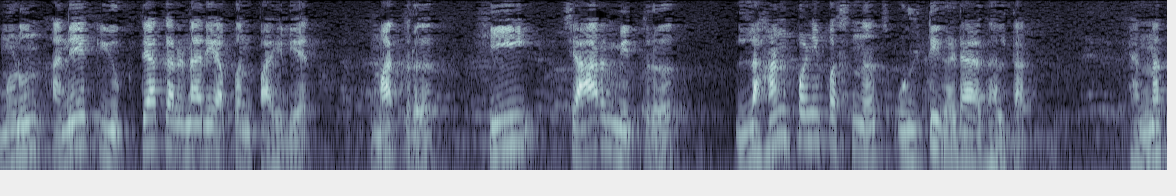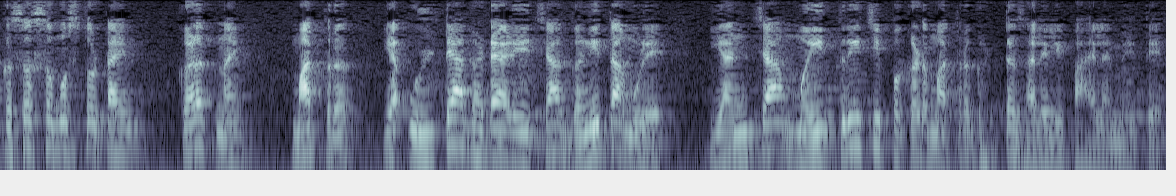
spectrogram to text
म्हणून अनेक युक्त्या करणारी आपण पाहिली आहेत. मात्र ही चार मित्र लहानपणीपासूनच उलटी घड्याळ घालतात. ह्यांना कसं समजतो टाइम कळत नाही. मात्र या उलट्या घड्याळीच्या गणितामुळे यांच्या मैत्रीची पकड मात्र घट्ट झालेली पाहायला मिळते.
